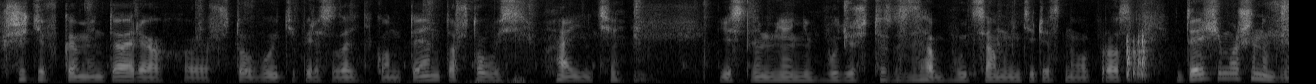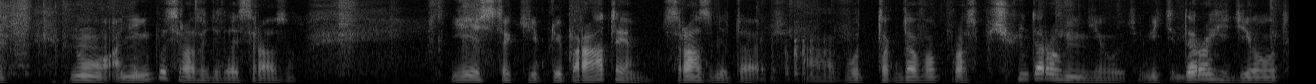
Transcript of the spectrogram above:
Пишите в комментариях, э, что вы теперь создатель контента, что вы снимаете. Если меня не будет, что тогда будет самый интересный вопрос. Летающие машины будут. Ну, они не будут сразу летать сразу. Есть такие препараты, сразу летают. А вот тогда вопрос, почему они дороги не делают? Ведь дороги делают.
